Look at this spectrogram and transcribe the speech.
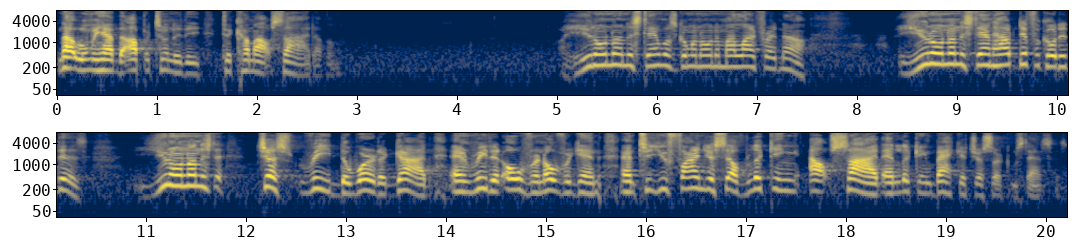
not when we have the opportunity to come outside of them. You don't understand what's going on in my life right now. You don't understand how difficult it is. You don't understand. Just read the Word of God and read it over and over again until you find yourself looking outside and looking back at your circumstances,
